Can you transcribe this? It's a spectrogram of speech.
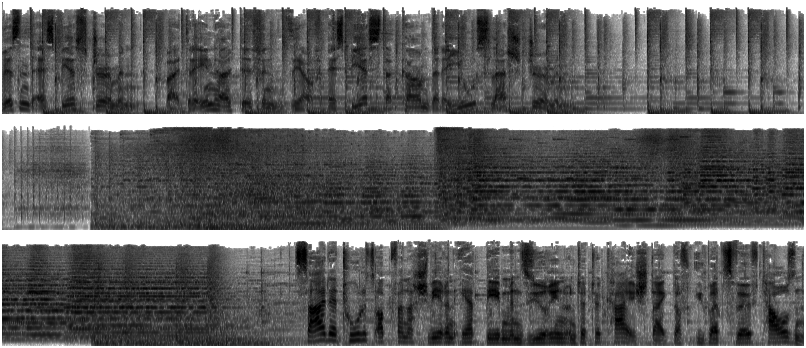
Wir sind SBS German. Weitere Inhalte finden Sie auf sbs.com.au slash German. Zahl der Todesopfer nach schweren Erdbeben in Syrien und der Türkei steigt auf über 12.000.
